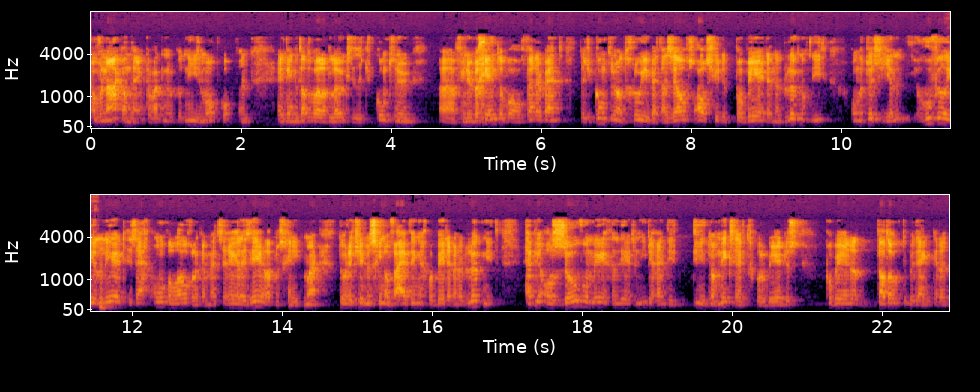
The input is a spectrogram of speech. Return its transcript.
over na kan denken, waar ik dat niet eens me opkomt. En, en, ik denk dat dat wel het leukste is, dat je continu, uh, of je nu begint of al verder bent, dat je continu aan het groeien bent. En zelfs als je het probeert en het lukt nog niet, ondertussen, je, hoeveel je leert is echt ongelooflijk. En mensen realiseren dat misschien niet, maar doordat je misschien al vijf dingen geprobeerd hebt en het lukt niet, heb je al zoveel meer geleerd dan iedereen die, die het nog niks heeft geprobeerd. Dus probeer dat, dat ook te bedenken. Dat,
